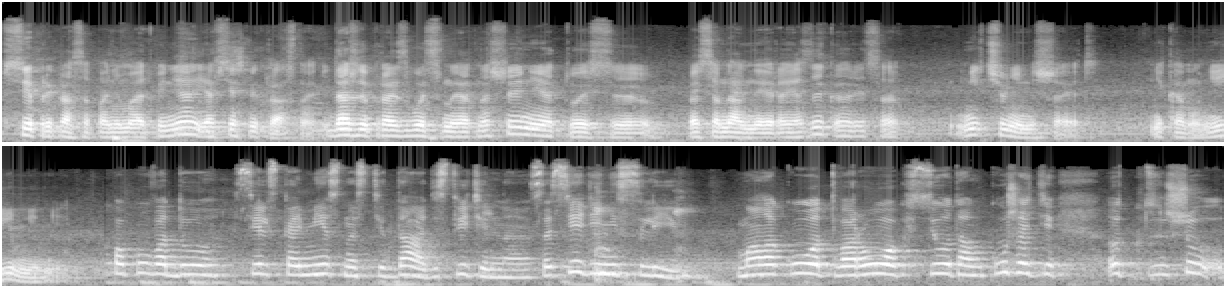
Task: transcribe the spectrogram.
Все прекрасно понимают меня, я всех прекрасно. И даже производственные отношения, то есть э, профессиональный язык, как говорится, ничего не мешает. Никому, ни им, ни мне. По поводу сельской местности, да, действительно, соседи несли молоко, творог, все там, кушайте. Вот, шо-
